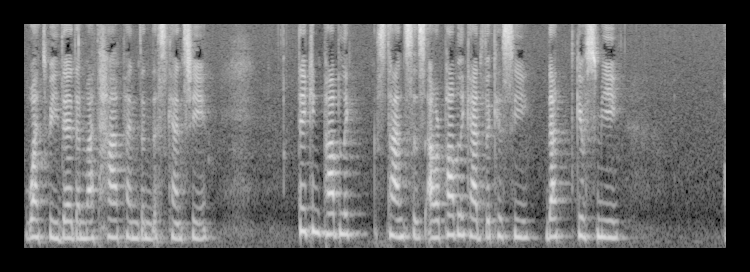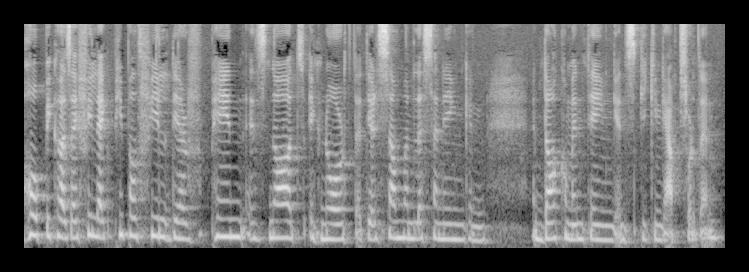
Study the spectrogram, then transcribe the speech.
what we did and what happened in this country. Taking public stances, our public advocacy, that gives me hope because I feel like people feel their pain is not ignored, that there's someone listening and and documenting and speaking up for them.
